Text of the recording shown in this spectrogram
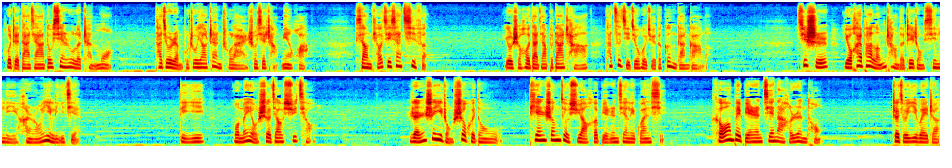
或者大家都陷入了沉默，他就忍不住要站出来说些场面话。想调节下气氛。有时候大家不搭茬，他自己就会觉得更尴尬了。其实有害怕冷场的这种心理很容易理解。第一，我们有社交需求。人是一种社会动物，天生就需要和别人建立关系，渴望被别人接纳和认同。这就意味着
